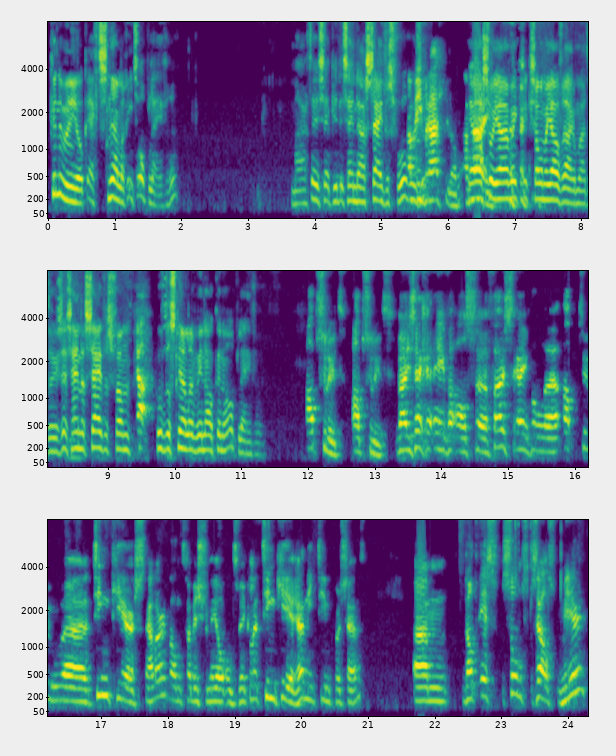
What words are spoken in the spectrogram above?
Kunnen we nu ook echt sneller iets opleveren? Maarten, heb je, zijn daar cijfers voor? Aan wie vraag je dan? ja, sorry, ja, ik, ik, zal hem aan jou vragen, Maarten. Zijn er cijfers van hoeveel sneller we nou kunnen opleveren? Absoluut, absoluut. Wij zeggen even als uh, vuistregel uh, up to uh, eh, 10 keer sneller dan traditioneel ontwikkelen. 10 keer, hè, niet 10 procent. Um, dat is soms zelfs meer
